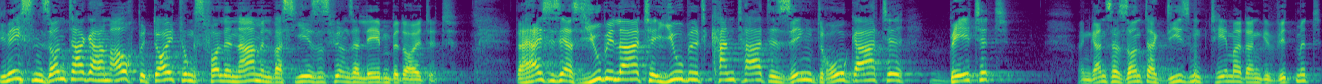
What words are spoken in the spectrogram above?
Die nächsten Sonntage haben auch bedeutungsvolle Namen, was Jesus für unser Leben bedeutet. Da heißt es erst Jubilate, jubelt, Kantate, singt, Rogate, betet. Ein ganzer Sonntag diesem Thema dann gewidmet.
